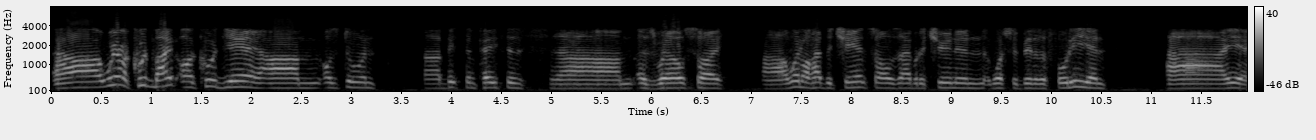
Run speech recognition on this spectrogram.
Uh, where I could, mate, I could, yeah. Um, I was doing uh, bits and pieces um, as well. So uh, when I had the chance, I was able to tune in and watch a bit of the footy. And uh, yeah,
